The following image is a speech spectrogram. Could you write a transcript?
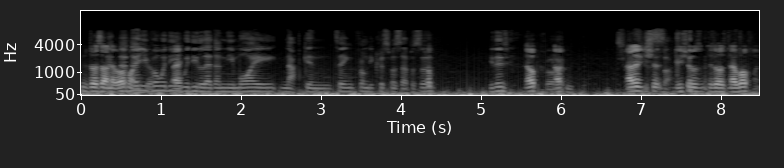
It was And- never and funny. even with the Like, with the Leonard Nimoy napkin thing from the Christmas episode. Nope. You did? Nope, God. nothing. None of You these shows, suck. these shows, it was never fun.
